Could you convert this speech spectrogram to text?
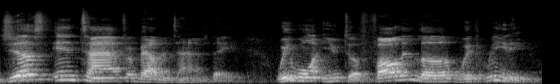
just in time for Valentine's Day. We want you to fall in love with reading.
